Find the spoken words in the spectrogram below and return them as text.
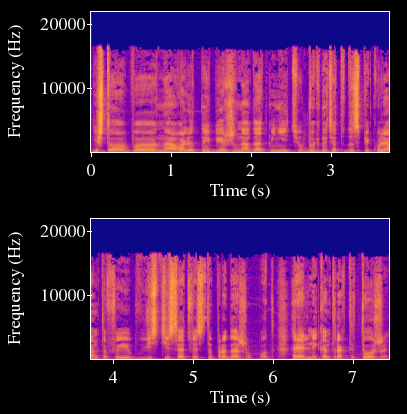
И что э, на валютной бирже надо отменить, выгнать оттуда спекулянтов и ввести, соответственно, продажу под реальные контракты тоже.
